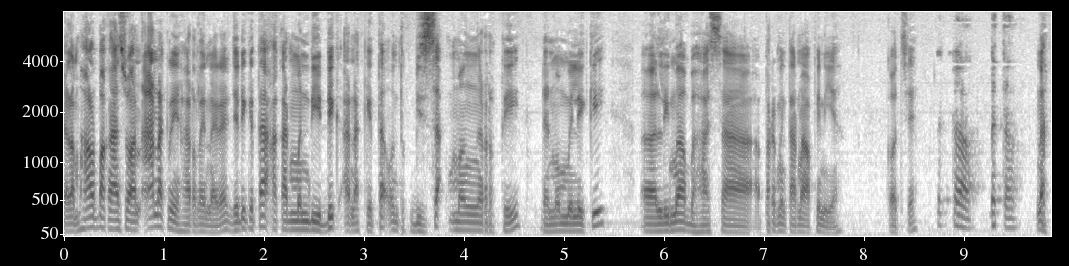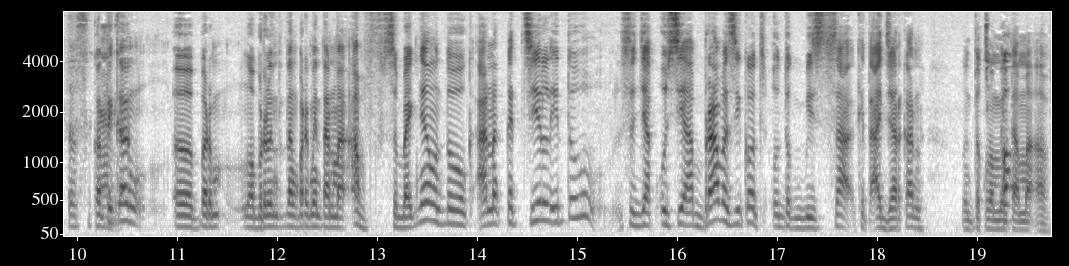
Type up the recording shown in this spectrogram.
dalam hal pengasuhan anak nih Harliner ya. Jadi kita akan mendidik anak kita untuk bisa mengerti dan memiliki uh, lima bahasa permintaan maaf ini ya, coach ya. Betul, betul. Nah, betul ketika uh, per, ngobrolin tentang permintaan maaf, sebaiknya untuk anak kecil itu sejak usia berapa sih coach untuk bisa kita ajarkan untuk meminta oh. maaf?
